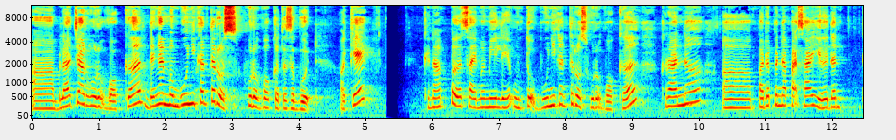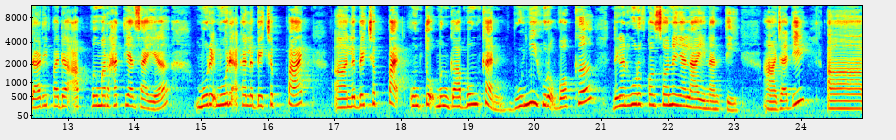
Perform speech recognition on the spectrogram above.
uh, belajar huruf vokal dengan membunyikan terus huruf vokal tersebut. Okey Kenapa saya memilih untuk bunyikan terus huruf vokal? Kerana uh, pada pendapat saya dan daripada pemerhatian saya, murid-murid akan lebih cepat uh, lebih cepat untuk menggabungkan bunyi huruf vokal dengan huruf konsonan yang lain nanti. Uh, jadi uh,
